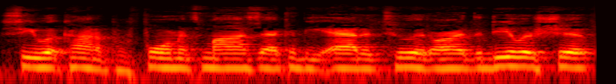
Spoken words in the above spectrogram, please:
see what kind of performance mods that can be added to it. All right, the dealership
